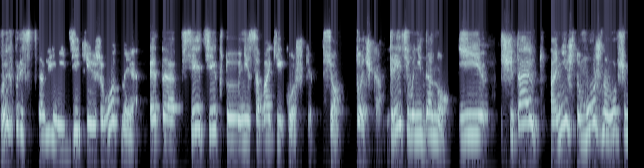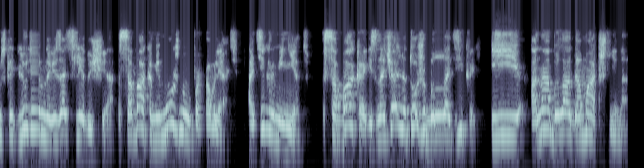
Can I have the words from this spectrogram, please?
В их представлении дикие животные — это все те, кто не собаки и кошки. Все. Точка. Третьего не дано. И считают они, что можно, в общем сказать, людям навязать следующее. Собаками можно управлять, а тиграми нет собака изначально тоже была дикой, и она была домашнена.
